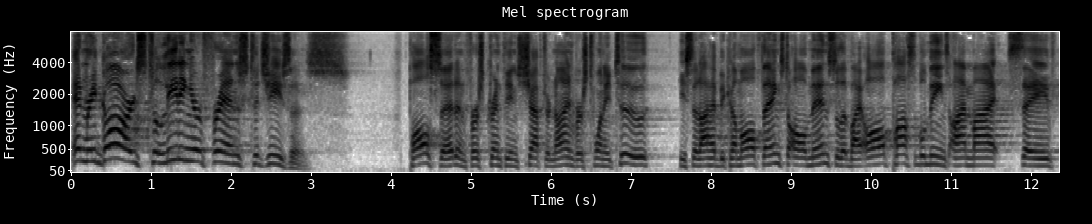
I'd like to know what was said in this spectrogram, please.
in regards to leading your friends to Jesus? Paul said in 1 Corinthians chapter 9 verse 22 he said, I have become all things to all men so that by all possible means I might save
